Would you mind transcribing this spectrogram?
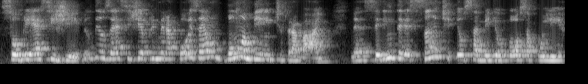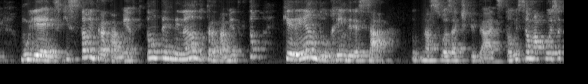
sobre SG. Meu Deus, SG, a primeira coisa é um bom ambiente de trabalho. Né? Seria interessante eu saber que eu posso acolher mulheres que estão em tratamento, que estão terminando o tratamento, que estão querendo reingressar nas suas atividades. Então, isso é uma coisa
